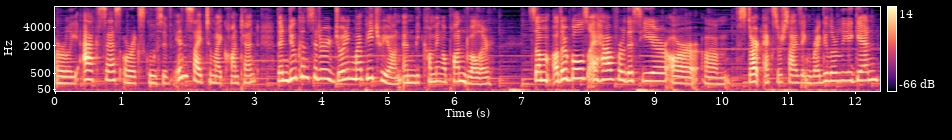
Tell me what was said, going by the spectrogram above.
early access or exclusive insight to my content, then do consider joining my Patreon and becoming a pond dweller. Some other goals I have for this year are um, start exercising regularly again,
